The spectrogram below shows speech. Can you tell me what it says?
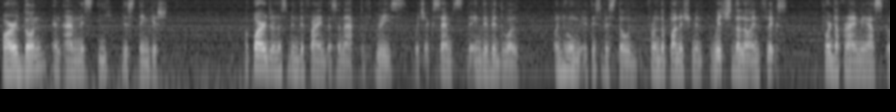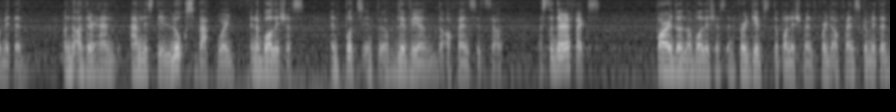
Pardon and amnesty distinguished. A pardon has been defined as an act of grace which exempts the individual on whom it is bestowed from the punishment which the law inflicts for the crime he has committed. On the other hand, amnesty looks backward and abolishes and puts into oblivion the offense itself. As to their effects, pardon abolishes and forgives the punishment for the offense committed,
